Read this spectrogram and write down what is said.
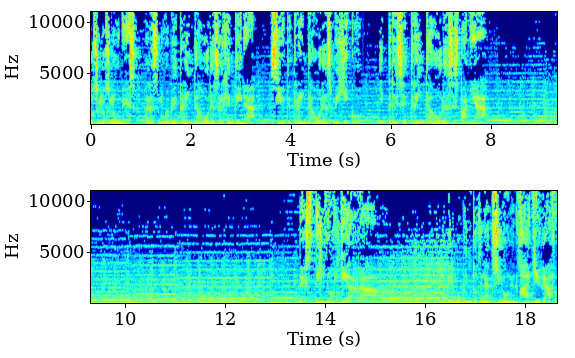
todos los lunes a las 9.30 horas Argentina, 7.30 horas México y 13.30 horas España. Destino Tierra. El momento de la acción ha llegado.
